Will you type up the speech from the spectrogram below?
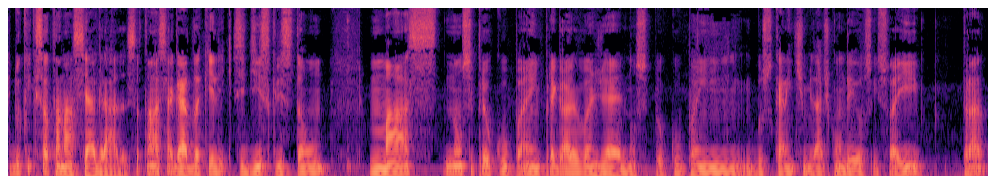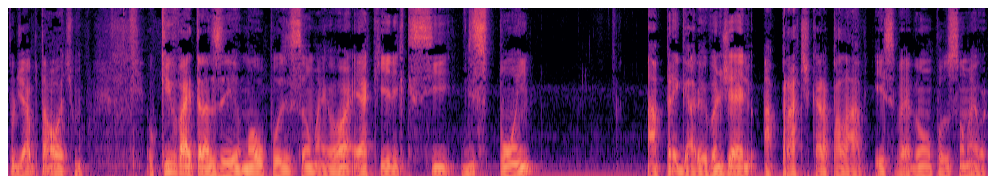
Do que, que Satanás se agrada? Satanás se agrada daquele que se diz cristão, mas não se preocupa em pregar o evangelho, não se preocupa em buscar intimidade com Deus. Isso aí, para o diabo, está ótimo. O que vai trazer uma oposição maior é aquele que se dispõe a pregar o evangelho, a praticar a palavra. Esse vai haver uma oposição maior.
